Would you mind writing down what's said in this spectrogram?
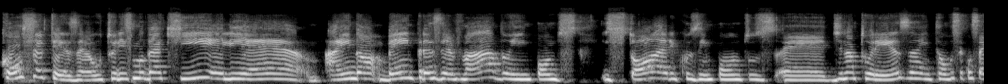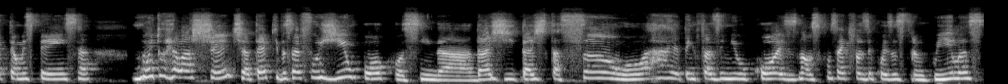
Com certeza, o turismo daqui ele é ainda bem preservado em pontos históricos, em pontos é, de natureza, então você consegue ter uma experiência muito relaxante, até que você vai fugir um pouco assim da, da, da agitação, ou ah, eu tenho que fazer mil coisas. Não, você consegue fazer coisas tranquilas.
